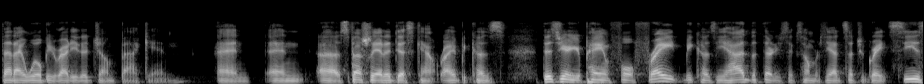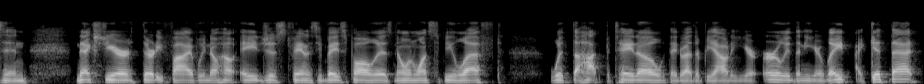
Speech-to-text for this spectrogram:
that I will be ready to jump back in, and and uh, especially at a discount, right? Because this year you're paying full freight because he had the 36 homers. He had such a great season. Next year, 35. We know how ageist fantasy baseball is. No one wants to be left with the hot potato. They'd rather be out a year early than a year late. I get that.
